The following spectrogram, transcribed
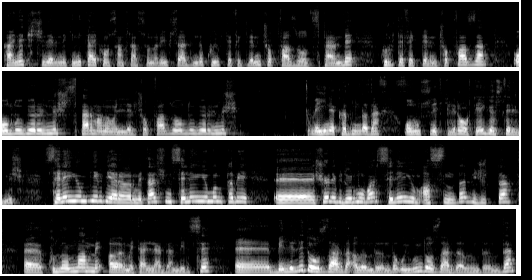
kaynak işçilerindeki nikay konsantrasyonları yükseldiğinde kuyruk defeklerinin çok fazla oldu. Spermde kuyruk defeklerinin çok fazla olduğu görülmüş, sperm anomalileri çok fazla olduğu görülmüş ve yine kadında da olumsuz etkileri ortaya gösterilmiş. Selenyum bir diğer ağır metal. Şimdi selenyumun tabi e, şöyle bir durumu var. Selenyum aslında vücutta e, kullanılan ağır metallerden birisi. E, belirli dozlarda alındığında, uygun dozlarda alındığında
